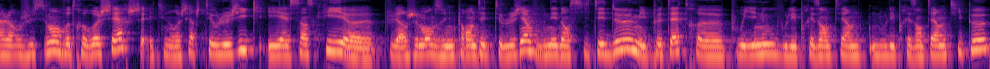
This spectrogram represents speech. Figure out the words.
Alors justement, votre recherche est une recherche théologique et elle s'inscrit euh, plus largement dans une parenté de théologiens. Vous venez d'en citer deux, mais peut-être euh, pourriez-nous vous nous les présenter un petit peu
